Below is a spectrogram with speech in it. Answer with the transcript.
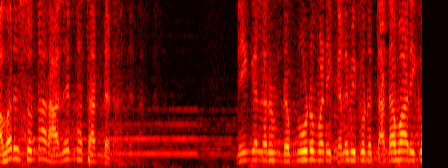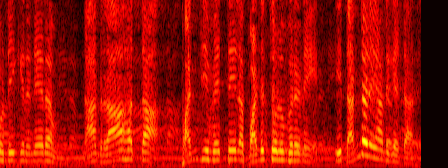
அவர் சொன்னார் அது என்ன தண்டனை? நீங்கள் எல்லாரும் மூணு மணி கிளம்பி கொண்டு தண்டமாறி கொண்டிருக்கிற நேரம் நான் ராகத்தா பஞ்சு மெத்தையில படுத்தொழும்புறனே இது தண்டனையான்னு கேட்டாரு.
